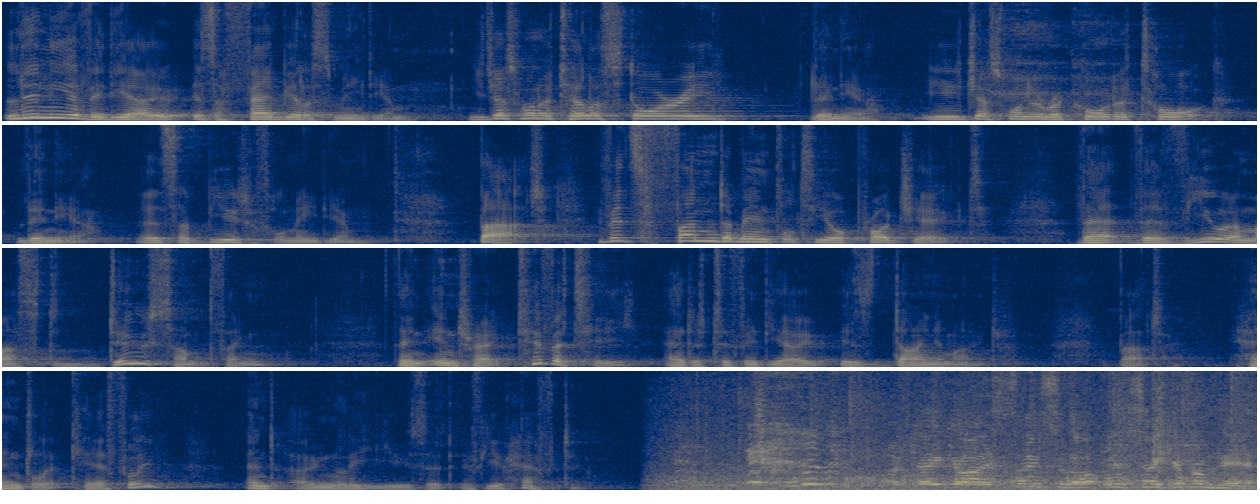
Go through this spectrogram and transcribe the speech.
Linear video is a fabulous medium. You just want to tell a story, linear. You just want to record a talk, linear. It's a beautiful medium. But if it's fundamental to your project that the viewer must do something, then interactivity added to video is dynamite. But handle it carefully and only use it if you have to. Okay, guys, thanks a lot. We'll take it from here.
